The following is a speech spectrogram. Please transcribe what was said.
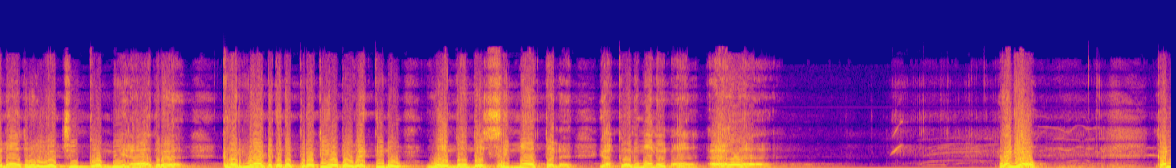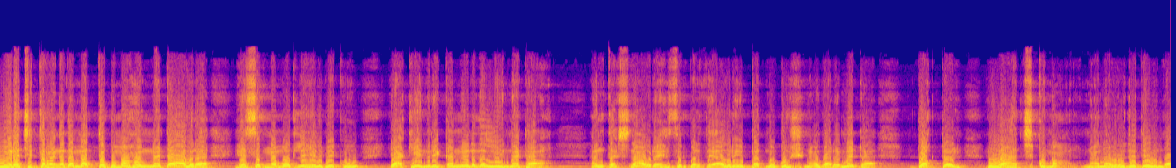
ಏನಾದ್ರೂ ಹೆಚ್ಚು ಕಮ್ಮಿ ಆದರೆ ಕರ್ನಾಟಕದ ಪ್ರತಿಯೊಬ್ಬ ವ್ಯಕ್ತಿನೂ ಒಂದೊಂದು ಸಿಂಹ ಆಗ್ತಾನೆ. ಯಾಕೆ ಅನುಮಾನನ? ಹೇಗೆ. ಕನ್ನಡ ಚಿತ್ರರಂಗದ ಮತ್ತೊಬ್ಬ ಮಹಾನ್ ನಟ ಅವರ ಹೆಸರನ್ನ ಮೊದಲು ಹೇಳಬೇಕು. ಯಾಕೆ ಅಂದ್ರೆ ಕನ್ನಡದಲ್ಲಿ ನಟ ಅಂದ ತಕ್ಷಣ ಅವರ ಹೆಸರು ಬರುತ್ತೆ. ಅವರೇ ಪದ್ಮಭೂಷಣ ಅವರ ನಟ ಡಾಕ್ಟರ್ ರಾಜ್ಕುಮಾರ್. ನಾನು ಅವರ ಜೊತೆ ಒಂದು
